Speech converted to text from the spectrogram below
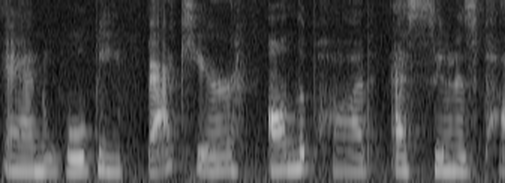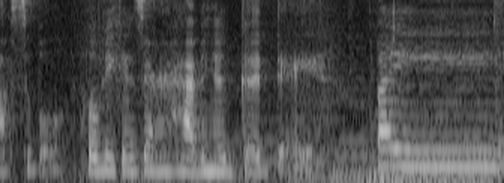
and we'll be back here on the pod as soon as possible. Hope you guys are having a good day. Bye.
